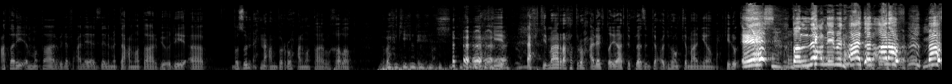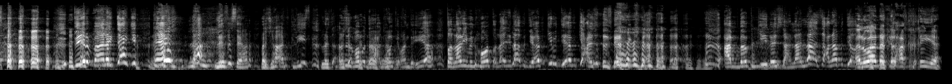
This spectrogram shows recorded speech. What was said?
على طريق المطار بلف عليه الزلمه تاع المطار بيقول لي آه بظن إحنا عم بنروح على المطار الغلط. فبحكي إيش؟ بحكي. احتمال راح تروح عليك طيارتك ولازم تقعد هون كمان يوم. بحكي له إيش؟ طلعني من هذا القرف! ما دير بالك تحكي. إيش؟ لا ليه في السياره رجاء please رجاء ما بدي أقعد هون كمان دقيقة. طلعني من هون طلعني. لا بدي أبكي بدي أبكي. عم ببكي ليش زعلان؟ لا زعلان بدي. ألوانك الحقيقية.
